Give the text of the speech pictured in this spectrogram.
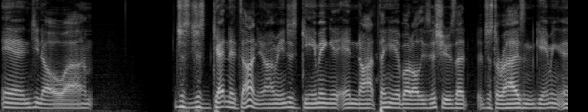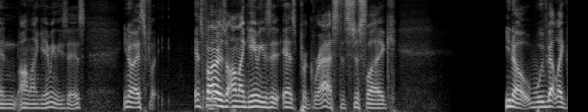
and you know, um, just just getting it done. You know, what I mean, just gaming and- not thinking about all these issues that just arise in gaming and online gaming these days. You know, as f- as far as online gaming as it has progressed, it's just like you know, we've got like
